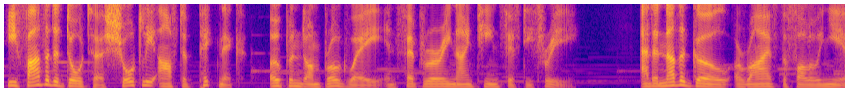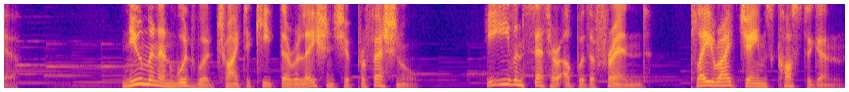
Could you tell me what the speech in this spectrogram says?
He fathered a daughter shortly after Picnic opened on Broadway in February 1953, and another girl arrived the following year. Newman and Woodward tried to keep their relationship professional. He even set her up with a friend, playwright James Costigan,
